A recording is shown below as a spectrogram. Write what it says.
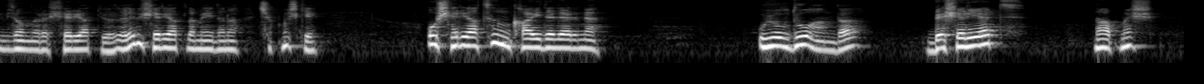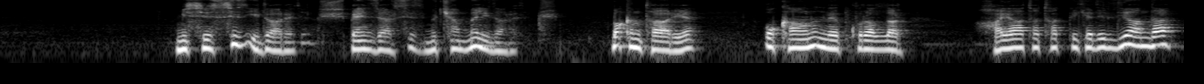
ki biz onlara şeriat diyoruz. Öyle bir şeriatla meydana çıkmış ki o şeriatın kaidelerine uyulduğu anda beşeriyet ne yapmış? Misilsiz idare edilmiş, benzersiz, mükemmel idare edilmiş. Bakın tarihe, o kanun ve kurallar hayata tatbik edildiği anda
